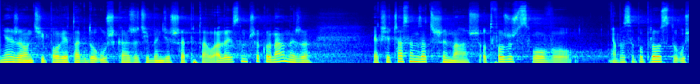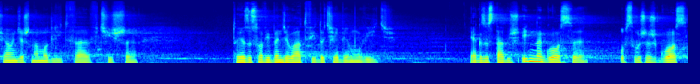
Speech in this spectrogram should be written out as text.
Nie, że On ci powie tak do uszka, że ci będzie szeptał, ale jestem przekonany, że jak się czasem zatrzymasz, otworzysz słowo, albo sobie po prostu usiądziesz na modlitwę w ciszy, to Jezusowi będzie łatwiej do ciebie mówić. Jak zostawisz inne głosy, usłyszysz głos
